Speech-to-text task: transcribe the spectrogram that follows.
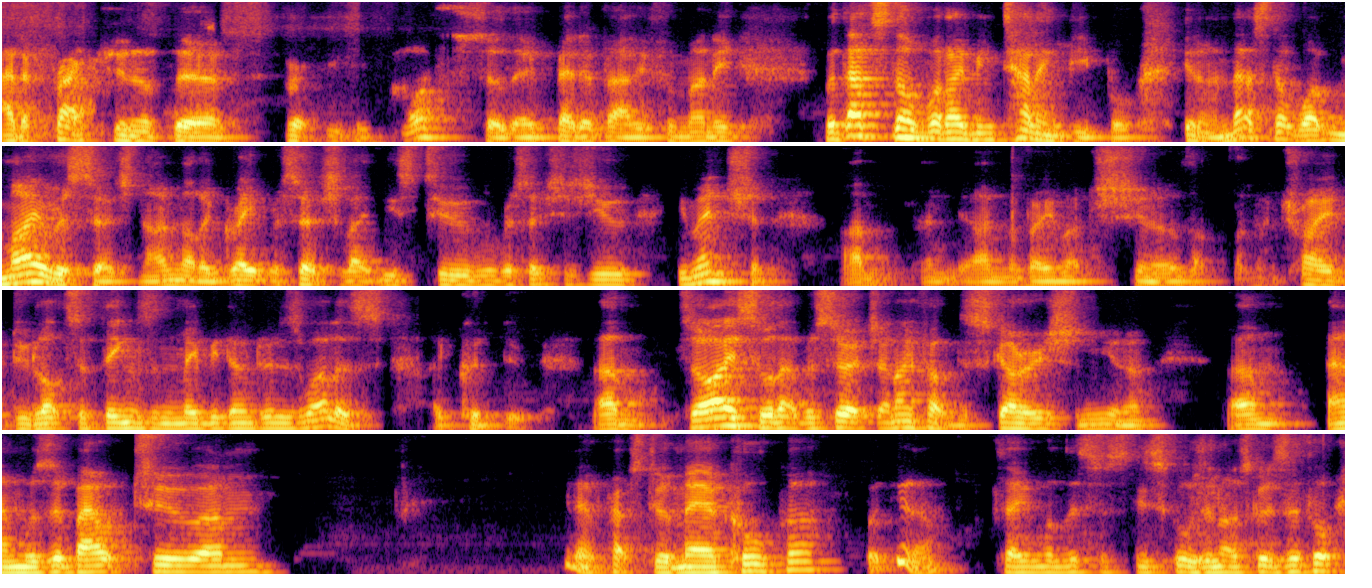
at a fraction of the costs, so they're better value for money. But that's not what I've been telling people, you know, and that's not what my research. Now, I'm not a great researcher like these two researchers you you mentioned. Um, and I'm very much, you know, I try to do lots of things and maybe don't do it as well as I could do. Um, so I saw that research and I felt discouraged and, you know, um, and was about to, um, you know, perhaps do a mea culpa, but, you know, saying, well, this is these schools are not as good as I thought.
